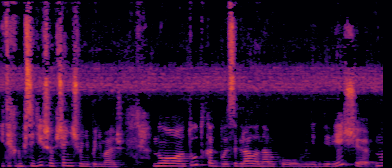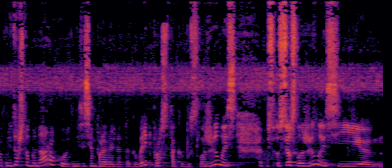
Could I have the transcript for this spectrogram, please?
и ты как бы сидишь и вообще ничего не понимаешь. Но тут как бы сыграла на руку мне две вещи. Ну, не то чтобы на руку, это не совсем правильно это говорить, просто так как бы сложилось, все сложилось, и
